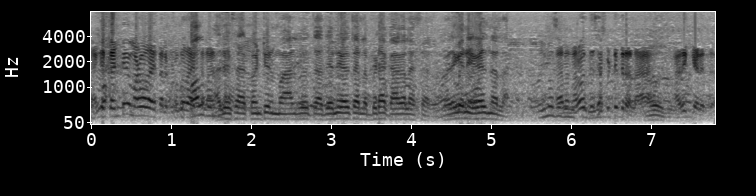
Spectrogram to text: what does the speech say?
ಹಂಗೆ ಕಂಟಿನ್ಯೂ ಮಾಡೋದಾಯ್ತಲ್ಲ ಬಿಡ್ಬೋದಾಯ್ತಲ್ಲ? ಅದೇ ಸರ್ ಕಂಟಿನ್ಯೂ ಮಾಡ್ಬೋದು. ಅದೇನೋ ಹೇಳ್ತಾರಲ್ಲ ಬಿಡೋಕ್ಕಾಗಲ್ಲ ಸರ್. ಬೆಳಗ್ಗೆನೇ ಹೇಳ್ದಲ್ಲ ನಲವತ್ತು ದಿವಸ ಬಿಟ್ಟಿದ್ರಲ್ಲ? ಹೌದು. ಅದಕ್ಕೆ ಹೇಳಿದ್ದು.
